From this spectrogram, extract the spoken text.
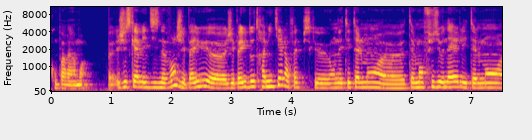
comparé à moi. Euh, jusqu'à mes 19 ans, j'ai pas eu, euh, j'ai pas eu d'autres amis qu'elle en fait, puisque on était tellement, euh, tellement fusionnels et tellement,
